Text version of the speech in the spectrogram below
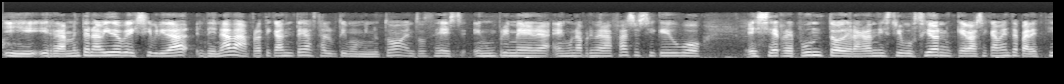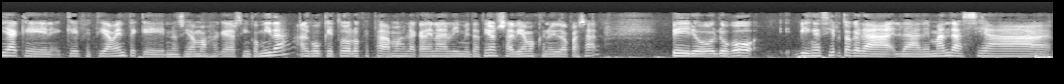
y, realmente no ha habido visibilidad de nada, prácticamente hasta el último minuto. Entonces, en, un primer, en una primera fase sí que hubo ese repunto de la gran distribución que básicamente parecía que, que, efectivamente que nos íbamos a quedar sin comida, algo que todos los que estábamos en la cadena de alimentación sabíamos que no iba a pasar, pero luego bien es cierto que la, la demanda se ha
